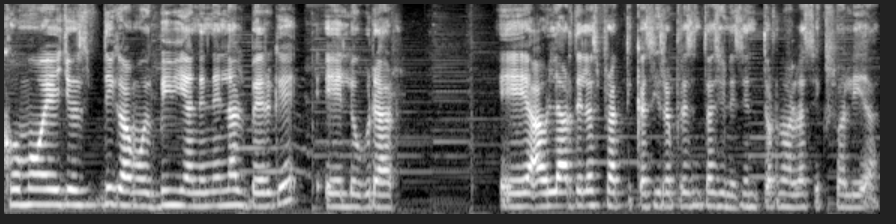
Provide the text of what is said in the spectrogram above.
cómo ellos, digamos, vivían en el albergue, eh, lograr eh, hablar de las prácticas y representaciones en torno a la sexualidad.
